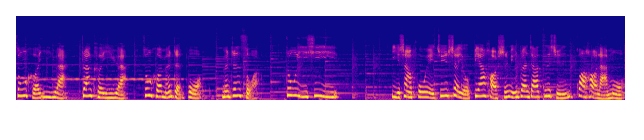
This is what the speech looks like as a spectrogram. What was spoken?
综合医院、专科医院、综合门诊部、门诊所。中医、西医，以上铺位均设有编号实名专家咨询挂号栏目，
